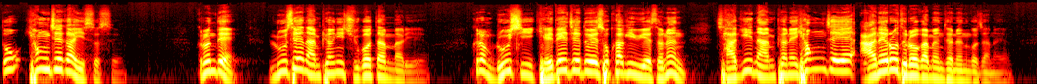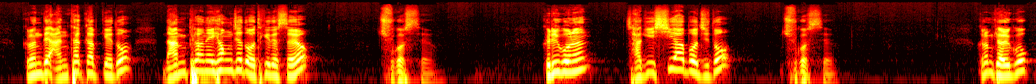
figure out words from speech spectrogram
또 형제가 있었어요. 그런데 룻의 남편이 죽었단 말이에요. 그럼 룻이 계대 제도에 속하기 위해서는 자기 남편의 형제의 아내로 들어가면 되는 거잖아요. 그런데 안타깝게도 남편의 형제도 어떻게 됐어요? 죽었어요. 그리고는 자기 시아버지도 죽었어요. 그럼 결국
